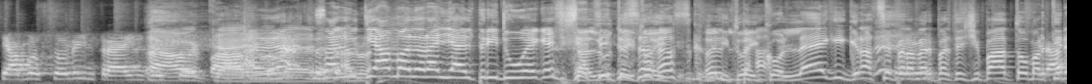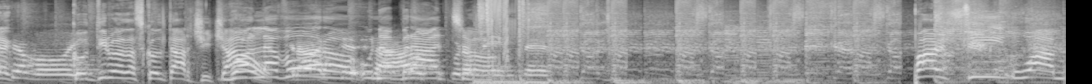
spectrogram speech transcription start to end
Siamo solo in tre in questo Ah, ok, reparto. va Eh. Salutiamo allora gli altri due che ti Saluta i stanno tuoi, ascoltando. i tuoi colleghi, grazie per aver partecipato. Martina, Grazie a voi. continua ad ascoltarci. Ciao. Buon lavoro, Grazie, un ciao, abbraccio. Party One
